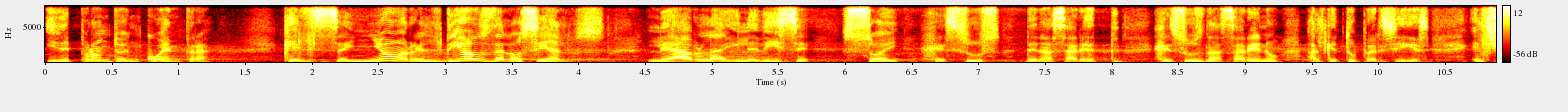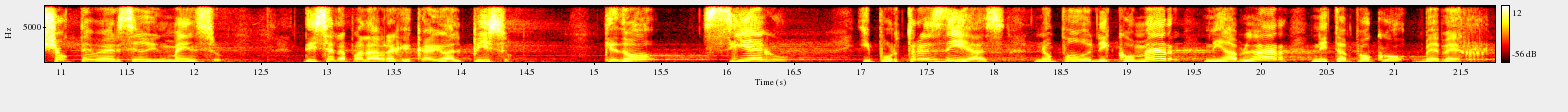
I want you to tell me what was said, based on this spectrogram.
y de pronto encuentra que el Señor, el Dios de los cielos, le habla y le dice, soy Jesús de Nazaret, Jesús Nazareno al que tú persigues. El shock debe haber sido inmenso. Dice la palabra que cayó al piso, quedó ciego y por tres días no pudo ni comer, ni hablar, ni tampoco beber.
